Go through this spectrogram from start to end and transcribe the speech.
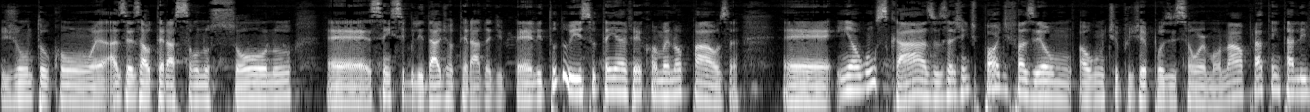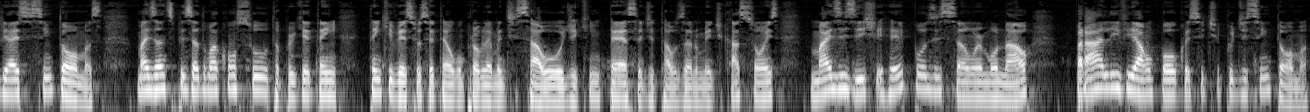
junto com, é, às vezes, alteração no sono, é, sensibilidade alterada de pele, tudo isso tem a ver com a menopausa. É, em alguns casos, a gente pode fazer um- algum tipo de reposição hormonal para tentar aliviar esses sintomas, mas antes precisa de uma consulta, porque tem, tem que ver se você tem algum problema de saúde que impeça de estar usando medicações, mas existe reposição hormonal para aliviar um pouco esse tipo de sintoma.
